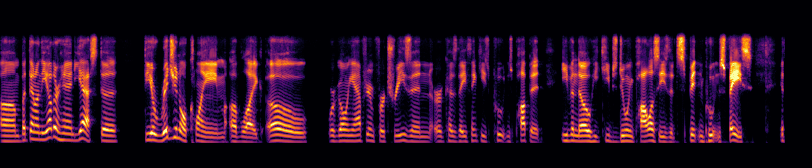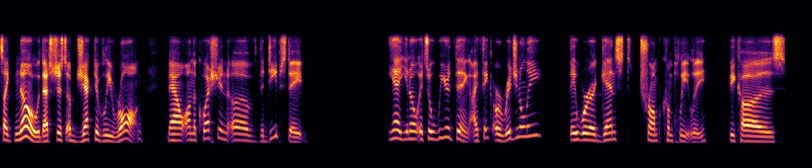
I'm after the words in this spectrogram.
Um, but then on the other hand, yes, the the original claim of like, oh, we're going after him for treason or because they think he's Putin's puppet, even though he keeps doing policies that spit in Putin's face. It's like, no, that's just objectively wrong. Now, on the question of the deep state, yeah, you know, it's a weird thing. I think originally they were against Trump completely because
